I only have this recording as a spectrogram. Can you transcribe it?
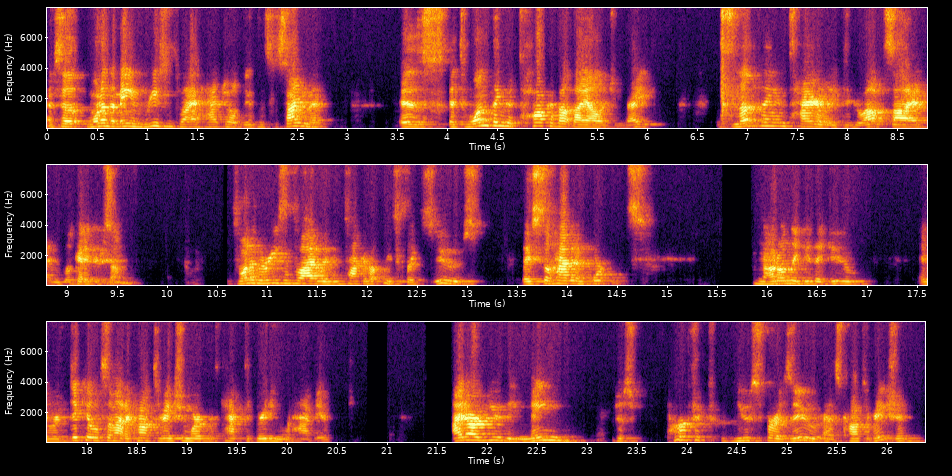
And so one of the main reasons why I had y'all do this assignment is it's one thing to talk about biology, right? It's another thing entirely to go outside and look at it yourself. It's one of the reasons why when you talk about places like zoos, they still have an importance. Not only do they do a ridiculous amount of conservation work with captive breeding, what have you, I'd argue the main just perfect use for a zoo as conservation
